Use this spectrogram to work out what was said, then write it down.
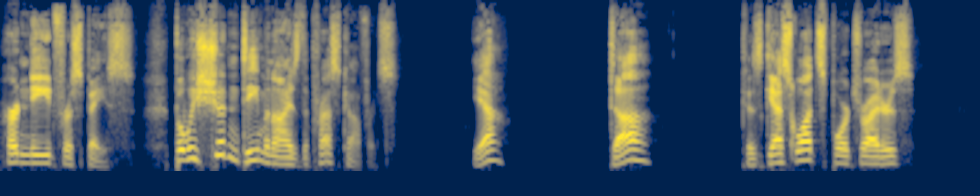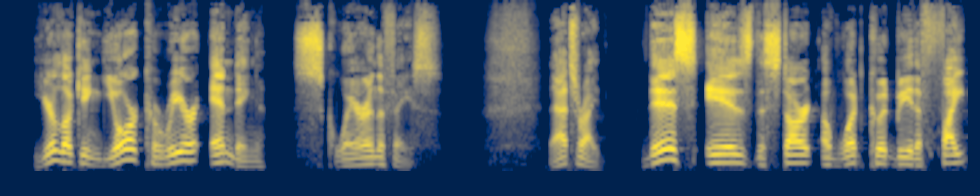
her need for space, but we shouldn't demonize the press conference. Yeah. Duh. Because guess what, sports writers? You're looking your career ending square in the face. That's right. This is the start of what could be the fight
